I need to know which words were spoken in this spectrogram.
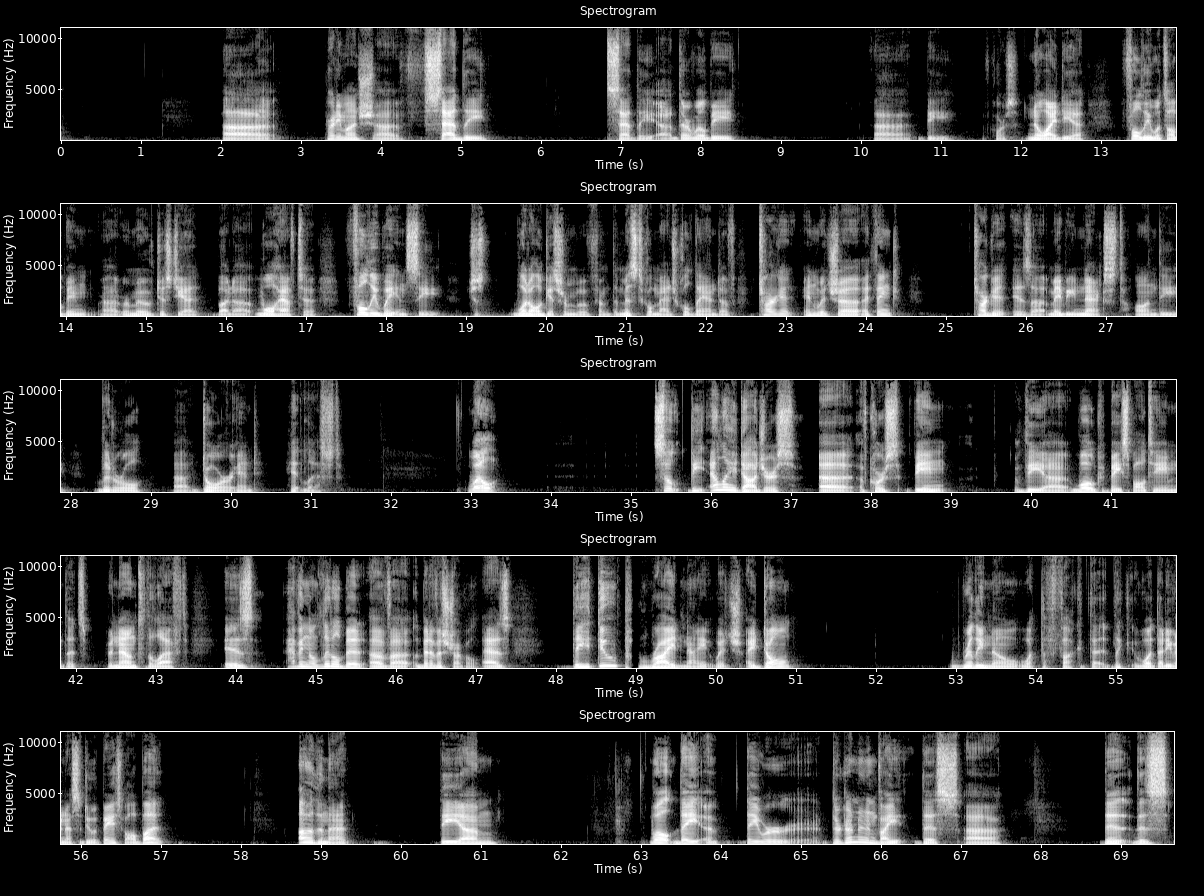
Uh, pretty much, uh, sadly, sadly, uh, there will be, uh, be, of course, no idea fully what's all being uh, removed just yet, but uh, we'll have to fully wait and see just what all gets removed from the mystical, magical land of Target, in which uh, I think Target is uh, maybe next on the literal uh, door and hit list. Well, so the LA Dodgers, uh, of course, being the uh, woke baseball team that's been down to the left, is having a little bit of a, a bit of a struggle as they do Pride Night, which I don't really know what the fuck that like what that even has to do with baseball, but other than that, the um well, they uh, they were they're going to invite this uh the this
